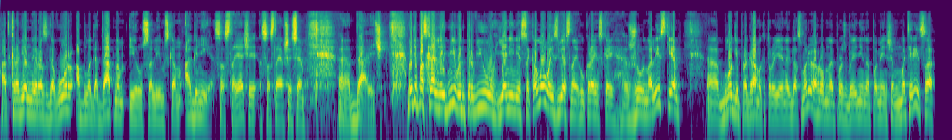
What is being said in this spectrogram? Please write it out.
откровенный разговор о благодатном Иерусалимском огне, состоявшийся э, давеча. В эти пасхальные дни в интервью Янине Соколова, известной украинской журналистке, э, блоги, программы, которые я иногда смотрю, огромная просьба Янина поменьше материться,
